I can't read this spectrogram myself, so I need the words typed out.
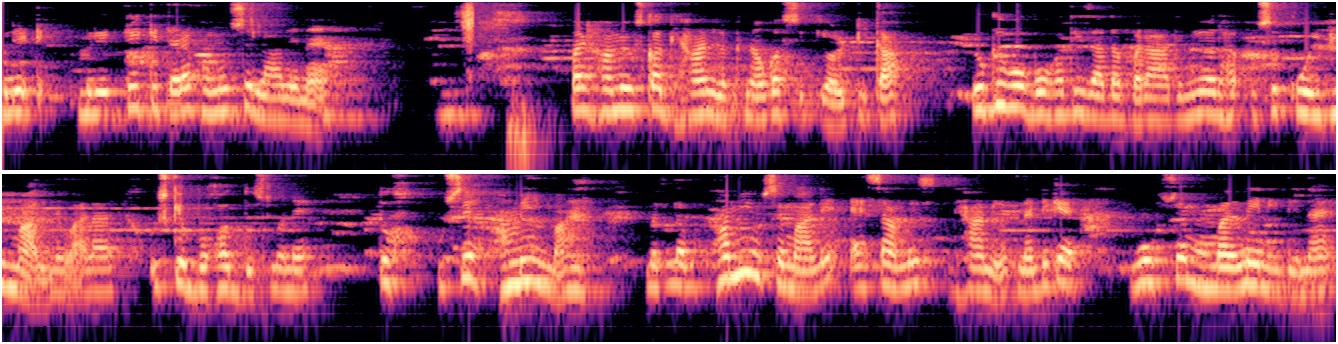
मिलिट्री की तरफ़ हमें उसे ला देना है। पर हमें उसका ध्यान रखना होगा सिक्योरिटी का, क्योंकि वो बहुत ही ज़्यादा बड़ा आदमी है और उसे कोई भी मारने वाला है। उसके बहुत दुश्मन है। तो उसे हम ही मारे मतलब हम ही उसे मारें ऐसा हमें ध्यान रखना है, ठीक है? वो उसे मरने नहीं देना है।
